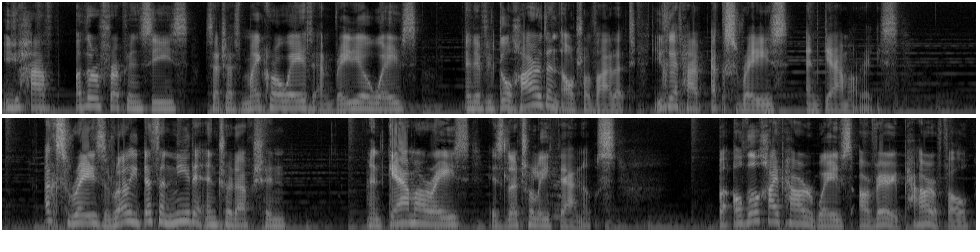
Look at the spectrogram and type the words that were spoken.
you have other frequencies such as microwaves and radio waves. And if you go higher than ultraviolet, you could have X-rays and gamma rays. X-rays really doesn't need an introduction and gamma rays is literally Thanos. But although high powered waves are very powerful,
